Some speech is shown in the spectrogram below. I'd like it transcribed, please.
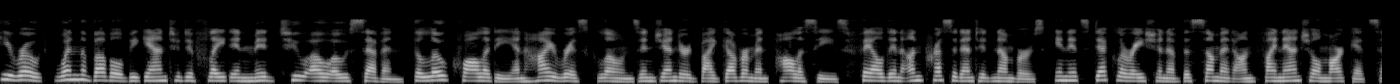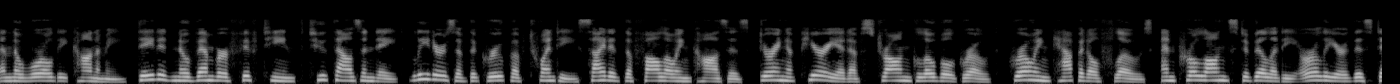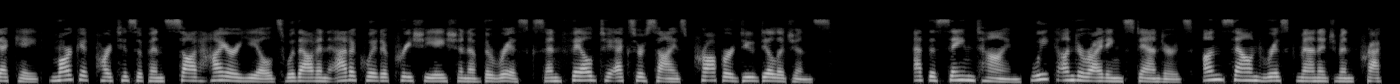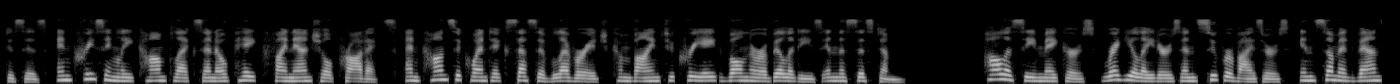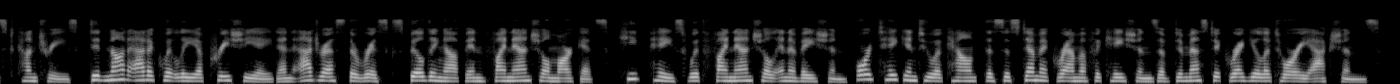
He wrote, when the bubble began to deflate in mid-2007, the low-quality and high-risk loans engendered by government policies failed in unprecedented numbers. In its declaration of the Summit on Financial Markets and the World Economy, dated November 15, 2008, leaders of the Group of 20 cited the following causes, during a period of strong global growth, growing capital flows, and prolonged stability earlier this decade, market participants sought higher yields without an adequate appreciation of the risks and failed to exercise proper due diligence. At the same time, weak underwriting standards, unsound risk management practices, increasingly complex and opaque financial products, and consequent excessive leverage combined to create vulnerabilities in the system. Policymakers, regulators and supervisors, in some advanced countries, did not adequately appreciate and address the risks building up in financial markets, keep pace with financial innovation, or take into account the systemic ramifications of domestic regulatory actions.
